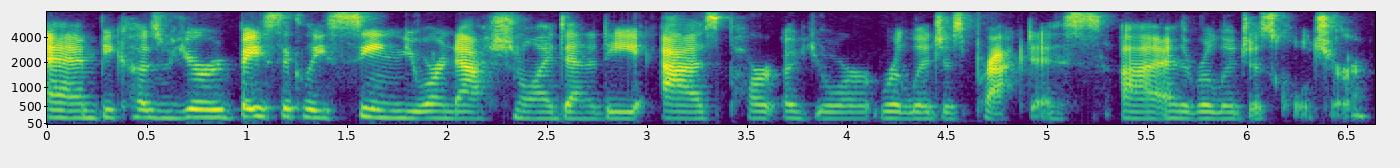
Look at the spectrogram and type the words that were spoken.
And because you're basically seeing your national identity as part of your religious practice uh, and the religious culture.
